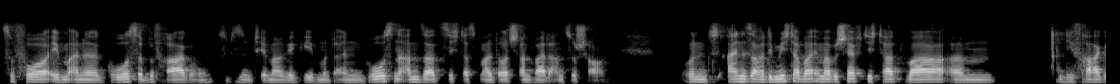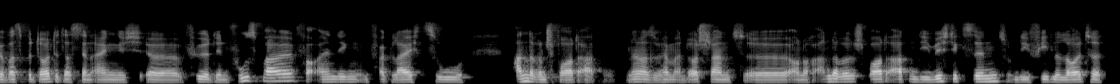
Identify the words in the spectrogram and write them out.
zuvor eben eine große Befragung zu diesem Thema gegeben und einen großen Ansatz, sich das mal deutschlandweit anzuschauen. Und eine Sache, die mich dabei immer beschäftigt hat, war ähm, die Frage, was bedeutet das denn eigentlich äh, für den Fußball, vor allen Dingen im Vergleich zu anderen Sportarten. Ne? Also wir haben in Deutschland äh, auch noch andere Sportarten, die wichtig sind und die viele Leute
